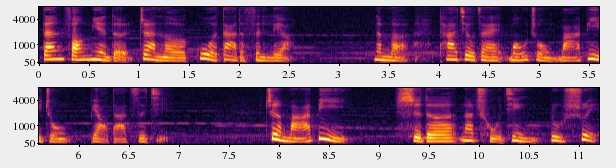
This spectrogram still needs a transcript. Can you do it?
单方面的占了过大的分量。那么，他就在某种麻痹中表达自己。这麻痹使得那处境入睡，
